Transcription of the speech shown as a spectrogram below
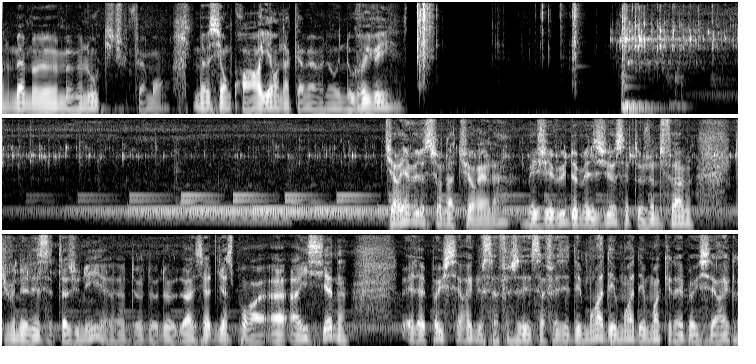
euh, même nous, qui, même si on croit en rien, on a quand même nos, nos. J'ai rien vu de surnaturel, hein, mais j'ai vu de mes yeux cette jeune femme qui venait des États-Unis, euh, de, de- de la diaspora ha- haïtienne. Elle n'avait pas eu ses règles, ça faisait, des mois, des mois, des mois qu'elle n'avait pas eu ses règles.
